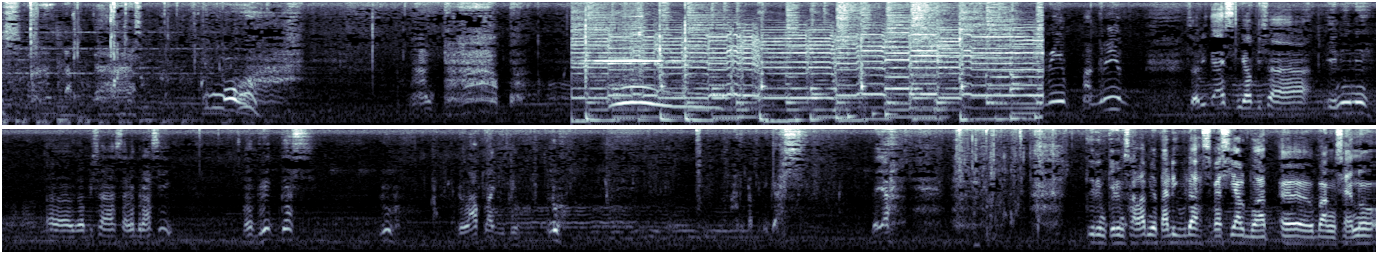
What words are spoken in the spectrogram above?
Wis, mantap gas. Wah, mantap. maghrib maghrib sorry guys nggak bisa ini nih eh, nggak bisa selebrasi maghrib guys duh gelap lagi tuh duh mantap nih guys Udah ya kirim-kirim salamnya tadi udah spesial buat eh, Bang Seno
